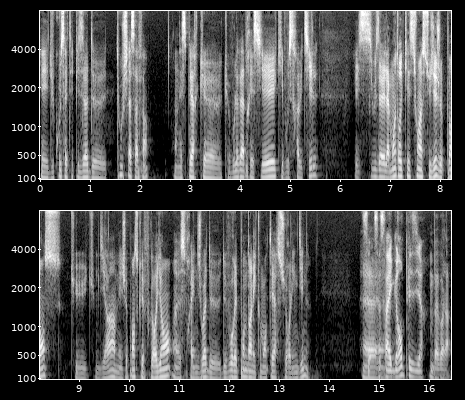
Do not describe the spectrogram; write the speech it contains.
Et du coup, cet épisode euh, touche à sa fin. On espère que, que vous l'avez apprécié, qu'il vous sera utile. Et si vous avez la moindre question à ce sujet, je pense, tu, tu me diras, mais je pense que Florian euh, se fera une joie de, de vous répondre dans les commentaires sur LinkedIn. Ça, Euh, ça sera avec grand plaisir. Bah voilà.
